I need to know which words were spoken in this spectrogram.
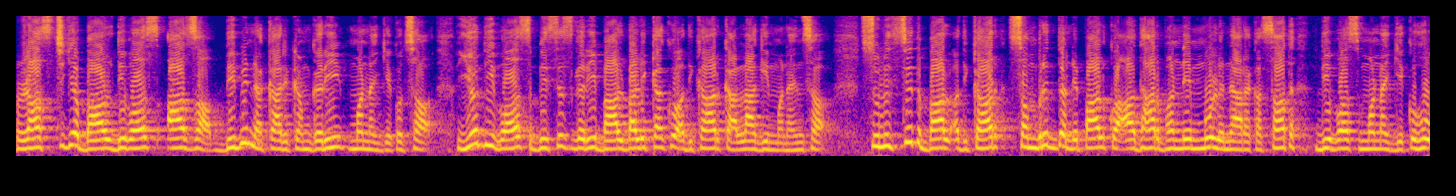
राष्ट्रिय बाल दिवस आज विभिन्न कार्यक्रम गरी मनाइएको छ। यो दिवस विशेष गरी बाल बालिकाको अधिकारका लागि मनाइन्छ। सुनिश्चित बाल अधिकार समृद्ध नेपालको आधार भन्ने मूल नाराका साथ दिवस मनाइएको हो।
